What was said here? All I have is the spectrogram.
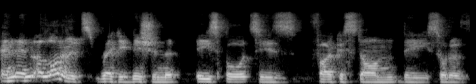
and, and a lot of it's recognition that esports is focused on the sort of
